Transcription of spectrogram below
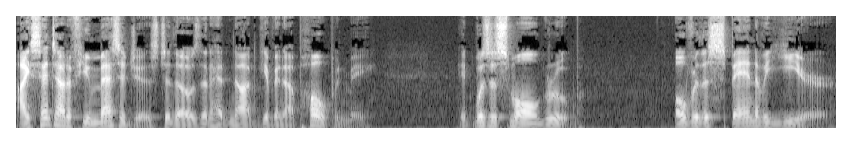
I sent out a few messages to those that had not given up hope in me. It was a small group. Over the span of a year,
